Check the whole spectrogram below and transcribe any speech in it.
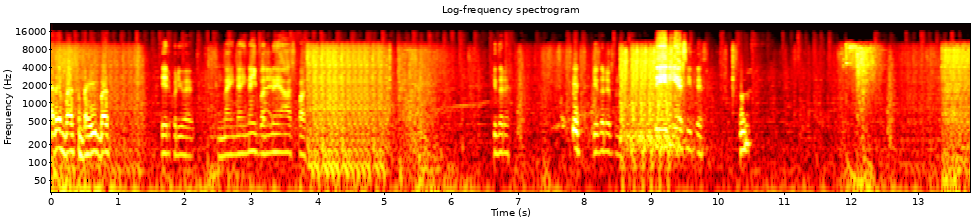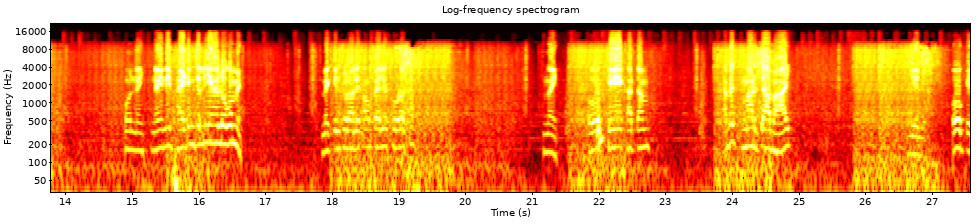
अरे बस भाई बस। तेरे परिवार नहीं नहीं नहीं बंदे हैं आसपास। किधर है? किधर है बंदे? तेरी ऐसी तेज ओ नहीं नहीं नहीं फाइटिंग चल रही है यहाँ लोगों में। मैं किल चुरा लेता हूँ पहले थोड़ा सा। नहीं। ओके खत्म। अबे मर जा भाई। ये लो। ओके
